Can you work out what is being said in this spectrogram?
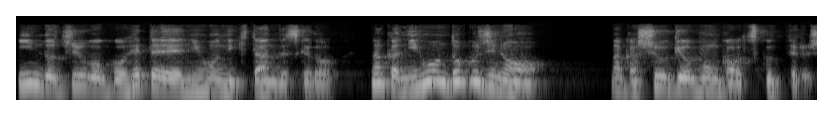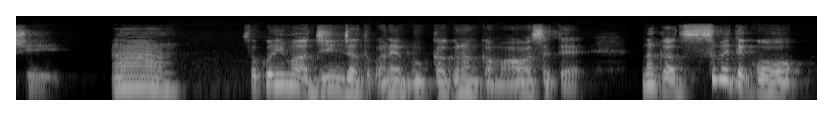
インド、中国を経て日本に来たんですけど、なんか日本独自のなんか宗教文化を作ってるし、うん。そこにまあ神社とかね、仏閣なんかも合わせて、なんかすべてこう、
